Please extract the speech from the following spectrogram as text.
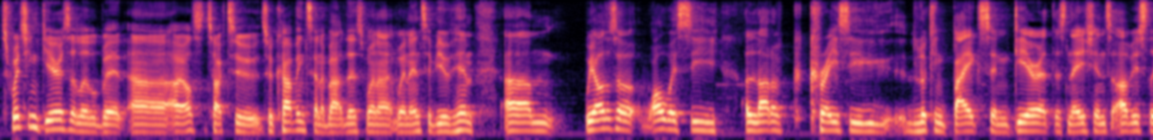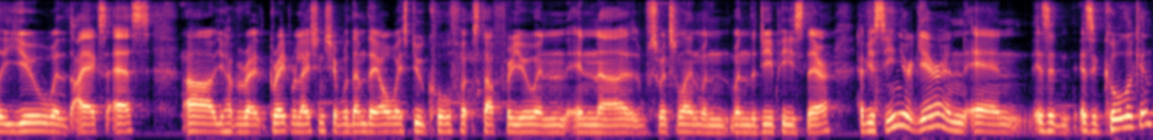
switching gears a little bit, uh, I also talked to to Covington about this when I when I interviewed him. Um, we also always see a lot of crazy looking bikes and gear at this nations. Obviously, you with IXS, uh, you have a re- great relationship with them. They always do cool f- stuff for you in in uh, Switzerland when when the GP's there. Have you seen your gear and and is it is it cool looking?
